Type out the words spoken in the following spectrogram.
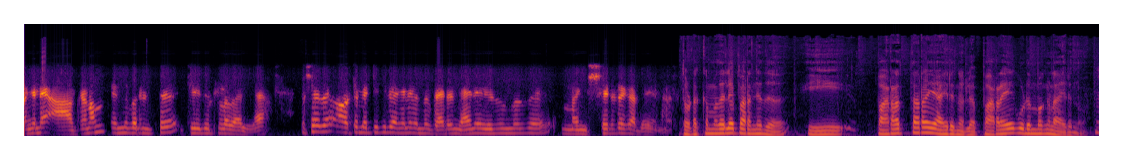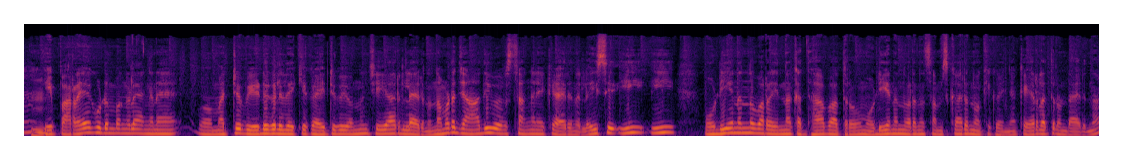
അങ്ങനെ ആകണം എന്ന് പറഞ്ഞിട്ട് ചെയ്തിട്ടുള്ളതല്ല. പക്ഷെ അത് ഓട്ടോമാറ്റിക്കലി അങ്ങനെ വന്നു. കാരണം ഞാൻ എഴുതുന്നത് മനുഷ്യരുടെ കഥയാണ്. തുടക്കം മുതലേ പറഞ്ഞത് ഈ പറത്തറയായിരുന്നല്ലോ പറയ കുടുംബങ്ങളായിരുന്നു. ഈ പറയ കുടുംബങ്ങളെ അങ്ങനെ മറ്റു വീടുകളിലേക്ക് കയറ്റുകയോ ഒന്നും ചെയ്യാറില്ലായിരുന്നു. നമ്മുടെ ജാതി വ്യവസ്ഥ അങ്ങനെയൊക്കെ ആയിരുന്നല്ലോ. ഈ ഈ ഈ ഒടിയൻ എന്ന് പറയുന്ന കഥാപാത്രവും ഒടിയൻ എന്ന് പറയുന്ന സംസ്കാരം നോക്കിക്കഴിഞ്ഞാൽ കേരളത്തിലുണ്ടായിരുന്ന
